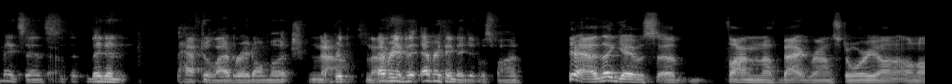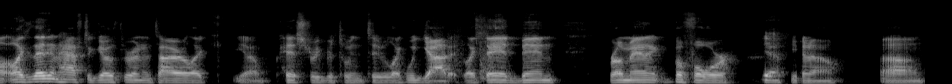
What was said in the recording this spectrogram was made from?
Made sense. They didn't have to elaborate on much. No, Every- no. everything everything they did was fine. Yeah, they gave us a fine enough background story on, on all like they didn't have to go through an entire like you know history between the two. Like we got it. Like they had been romantic before. Yeah. You know. Um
